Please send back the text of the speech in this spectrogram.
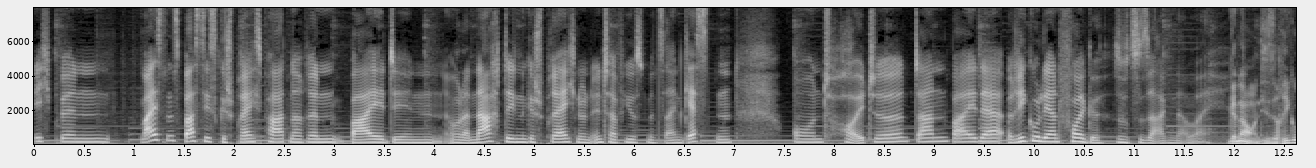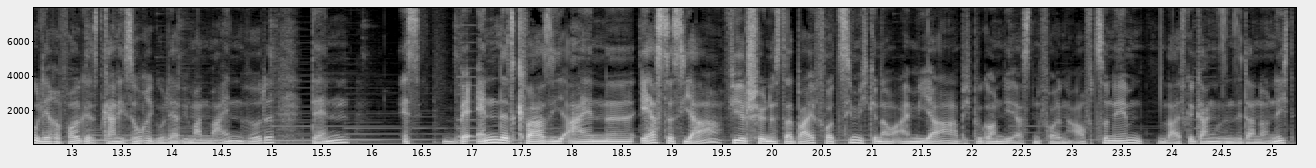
Ich bin meistens Bastis Gesprächspartnerin bei den oder nach den Gesprächen und Interviews mit seinen Gästen und heute dann bei der regulären Folge sozusagen dabei. Genau, und diese reguläre Folge ist gar nicht so regulär, wie man meinen würde, denn es beendet quasi ein äh, erstes Jahr. Viel Schönes dabei. Vor ziemlich genau einem Jahr habe ich begonnen, die ersten Folgen aufzunehmen. Live gegangen sind sie dann noch nicht.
